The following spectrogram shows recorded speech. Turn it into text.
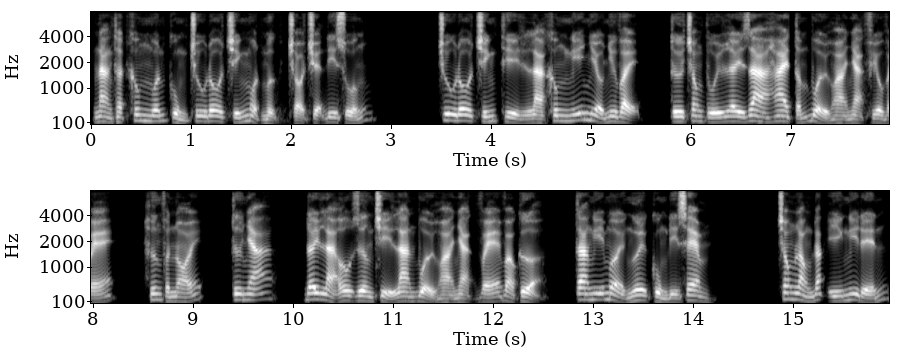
nàng thật không muốn cùng Chu Đô Chính một mực trò chuyện đi xuống. Chu Đô Chính thì là không nghĩ nhiều như vậy, từ trong túi lấy ra hai tấm buổi hòa nhạc phiếu vé, hưng phấn nói, Tư Nhã, đây là Âu Dương Chỉ Lan buổi hòa nhạc vé vào cửa, ta nghĩ mời ngươi cùng đi xem. Trong lòng đắc ý nghĩ đến,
